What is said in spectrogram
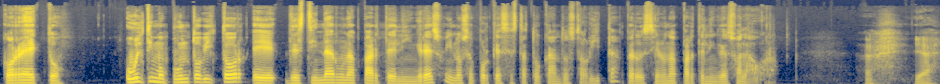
Correcto. Último punto, Víctor, eh, destinar una parte del ingreso, y no sé por qué se está tocando hasta ahorita, pero destinar una parte del ingreso al ahorro. Ya.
